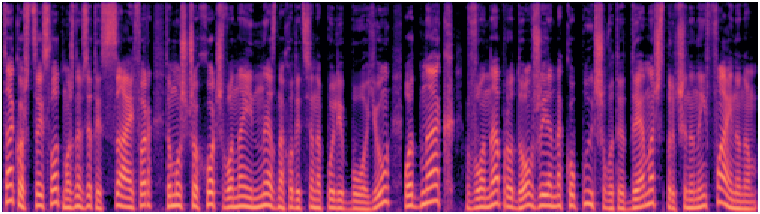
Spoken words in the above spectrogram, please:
Також в цей слот можна взяти Сайфер, тому що, хоч вона і не знаходиться на полі бою, однак вона продовжує накопичувати демедж, спричинений Файноном.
